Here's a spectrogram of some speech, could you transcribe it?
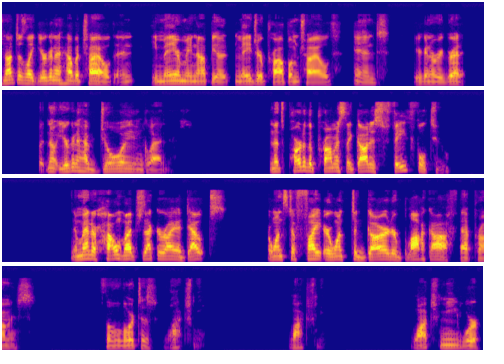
not just like you're going to have a child and he may or may not be a major problem child and you're going to regret it. But no, you're going to have joy and gladness. And that's part of the promise that God is faithful to. No matter how much Zechariah doubts or wants to fight or wants to guard or block off that promise, the Lord says, Watch me. Watch me. Watch me work.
